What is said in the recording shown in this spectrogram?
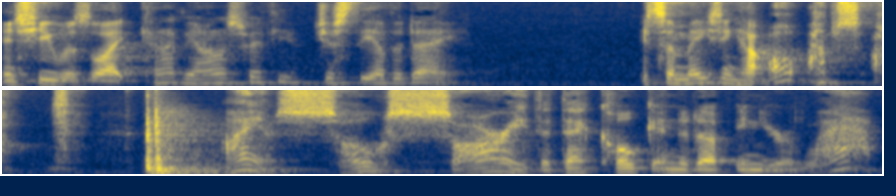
and she was like, can I be honest with you? Just the other day. It's amazing how, oh, I'm I am so sorry that that Coke ended up in your lap.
